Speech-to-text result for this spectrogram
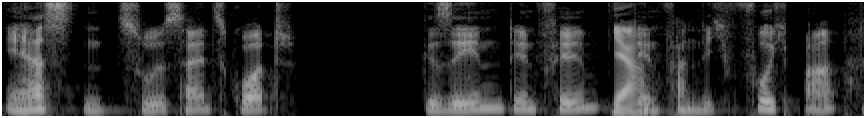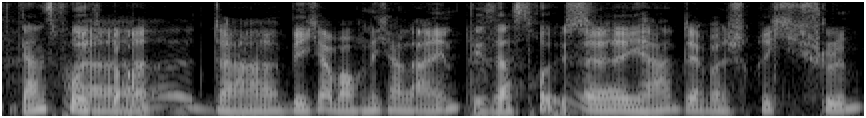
ersten Suicide Squad gesehen, den Film. Ja. Den fand ich furchtbar. Ganz furchtbar. Äh, da bin ich aber auch nicht allein. Desaströs. Äh, ja, der war richtig schlimm.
